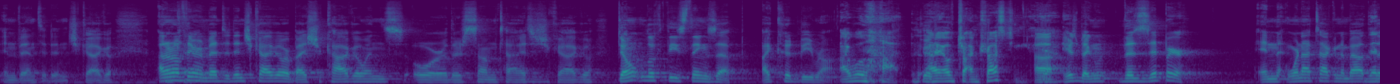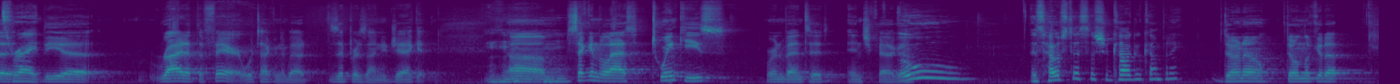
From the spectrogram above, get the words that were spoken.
invented in Chicago. I don't know if they were invented in Chicago or by Chicagoans or there's some tie to Chicago. Don't look these things up. I could be wrong. I will not. I, I'm trusting you. Uh, yeah. Here's a big one: the zipper, and we're not talking about That's the, right. the uh, ride at the fair. We're talking about zippers on your jacket. Mm-hmm, um, Second to last, Twinkies were invented in Chicago. Ooh. Is Hostess a Chicago company? Don't know. Don't look it up.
